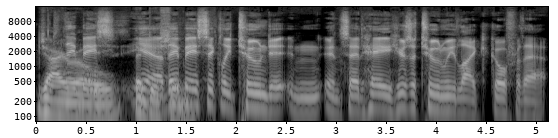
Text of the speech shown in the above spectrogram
gyro. They base, yeah, they basically tuned it and, and said, "Hey, here's a tune we like. Go for that."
